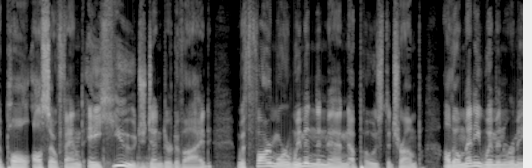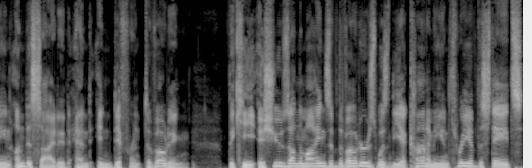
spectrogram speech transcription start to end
The poll also found a huge gender divide, with far more women than men opposed to Trump, although many women remain undecided and indifferent to voting. The key issues on the minds of the voters was the economy in three of the states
